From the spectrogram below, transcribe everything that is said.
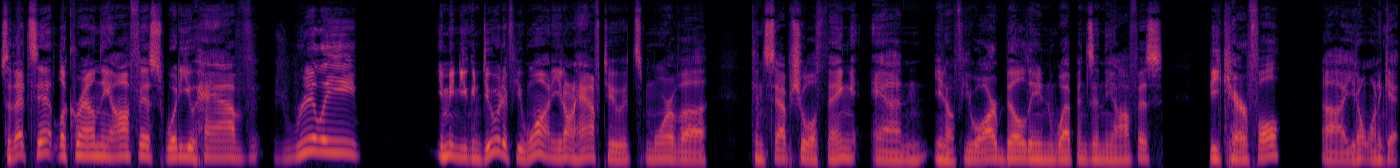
So that's it. Look around the office. What do you have? Really, I mean, you can do it if you want. You don't have to. It's more of a conceptual thing. And, you know, if you are building weapons in the office, be careful. Uh, you don't want to get,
